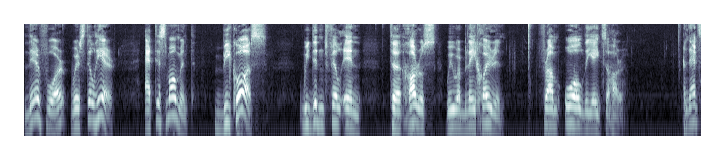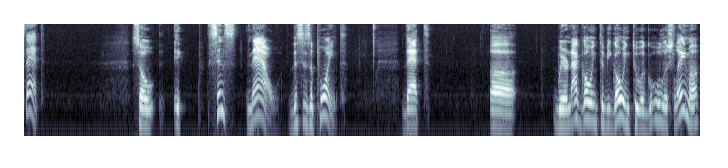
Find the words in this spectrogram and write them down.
therefore we're still here at this moment because we didn't fill in to Charus, we were Bnei Chorin from all the eight Sahara. And that's that. So since now this is a point that uh, we're not going to be going to a Geula Shlema,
